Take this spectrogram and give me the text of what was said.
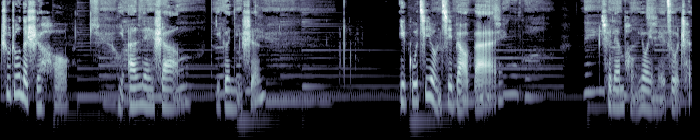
初中的时候，你暗恋上。一个女生，你鼓起勇气表白，却连朋友也没做成。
